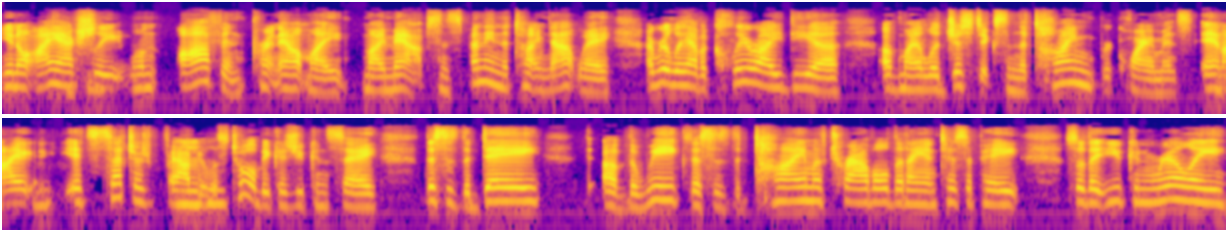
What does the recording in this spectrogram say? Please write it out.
You know, I mm-hmm. actually will often print out my my maps and spending the time that way, I really have a clear idea of my logistics and the time requirements. And I mm-hmm. it's such a fabulous mm-hmm. tool because you can say this is the day of the week, this is the time of travel that I anticipate so that you can really,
